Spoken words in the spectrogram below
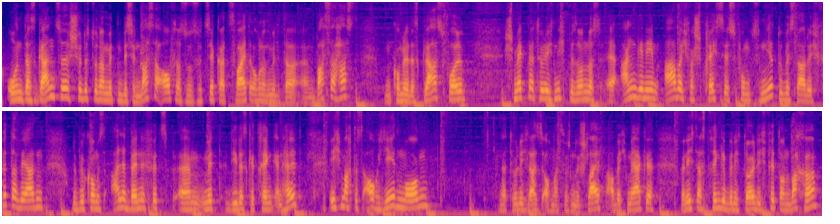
Und das Ganze schüttest du dann mit ein bisschen Wasser auf, dass du so circa 200, 300 Milliliter ähm, Wasser hast, ein komplettes Glas voll. Schmeckt natürlich nicht besonders äh, angenehm, aber ich verspreche dir, es funktioniert. Du wirst dadurch fitter werden. Du bekommst alle Benefits ähm, mit, die das Getränk enthält. Ich mache das auch jeden Morgen. Natürlich lasse ich auch mal zwischendurch schleifen, aber ich merke, wenn ich das trinke, bin ich deutlich fitter und wacher.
